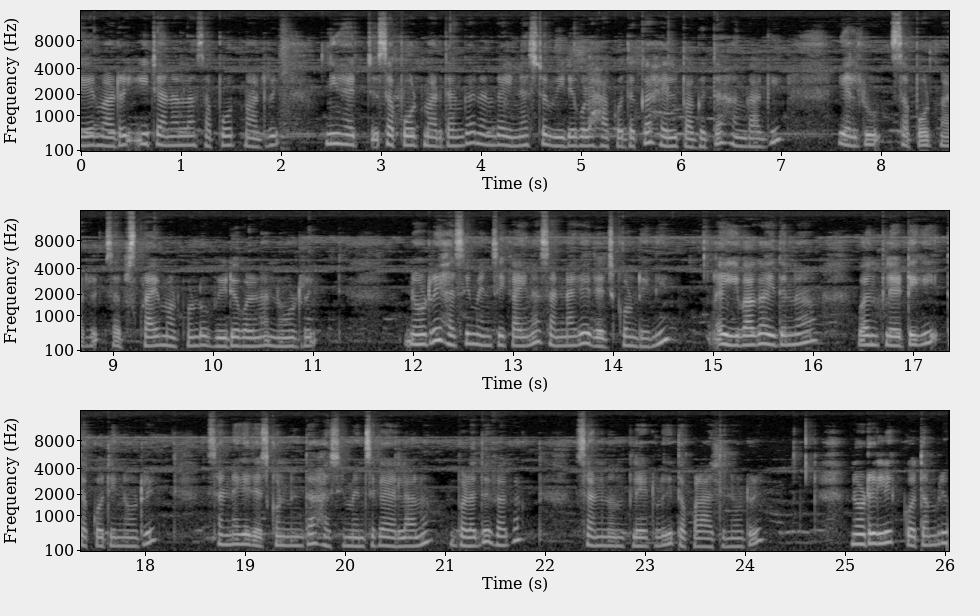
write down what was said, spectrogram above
ಶೇರ್ ಮಾಡಿರಿ. ಈ ಚಾನಲ್ನ ಸಪೋರ್ಟ್ ಮಾಡಿರಿ. ನೀವು ಹೆಚ್ಚು ಸಪೋರ್ಟ್ ಮಾಡ್ದಂಗೆ ನನಗೆ ಇನ್ನಷ್ಟು ವೀಡಿಯೋಗಳು ಹಾಕೋದಕ್ಕೆ ಹೆಲ್ಪ್ ಆಗುತ್ತೆ. ಹಾಗಾಗಿ ಎಲ್ಲರೂ ಸಪೋರ್ಟ್ ಮಾಡಿರಿ, ಸಬ್ಸ್ಕ್ರೈಬ್ ಮಾಡಿಕೊಂಡು ವೀಡಿಯೋಗಳನ್ನ ನೋಡಿರಿ. ನೋಡಿರಿ ಹಸಿ ಮೆಣಸಿಕಾಯಿನ ಸಣ್ಣಗೆ ಜಜ್ಕೊಂಡೀನಿ. ಇವಾಗ ಇದನ್ನು ಒಂದು ಪ್ಲೇಟಿಗೆ ತಕ್ಕೋತೀನಿ ನೋಡಿರಿ. ಸಣ್ಣಗೆ ಜಜ್ಕೊಂಡಿಂತ ಹಸಿ ಮೆಣಸಿಕಾಯಿ ಎಲ್ಲನೂ ಬಳದು ಇವಾಗ ಸಣ್ಣದೊಂದು ಪ್ಲೇಟ್ ಒಳಗೆ ತೊಗೊಳತ್ತೀನಿ ನೋಡಿರಿ. ನೋಡಿರಿ ಇಲ್ಲಿ ಕೊತ್ತಂಬರಿ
